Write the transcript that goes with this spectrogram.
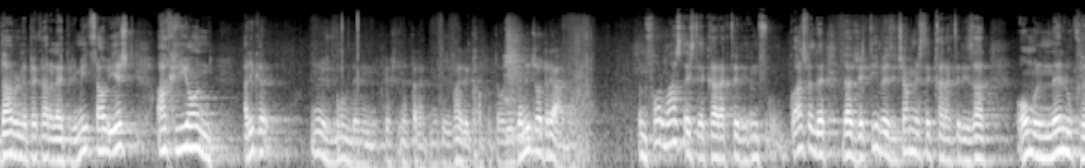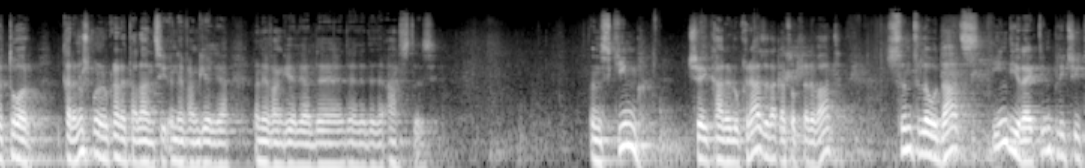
darurile pe care le-ai primit sau ești ahrion, adică nu ești bun de nimic, ești netrebnic, ești vai de capul tău, ești de nicio treabă. În forma asta este caracterizat, cu astfel de, de adjective, ziceam, este caracterizat omul nelucrător, care nu-și pune lucrare talanții în Evanghelia, în Evanghelia de, de, de, de, de astăzi. În schimb, cei care lucrează, dacă ați observat, sunt lăudați indirect, implicit,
